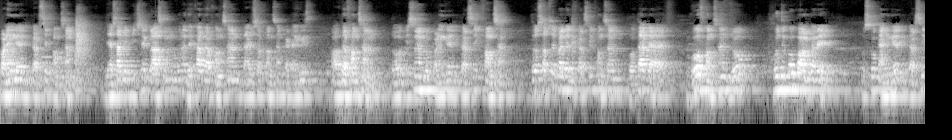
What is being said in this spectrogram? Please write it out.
पढ़ेंगे रिकर्सिव फ़ंक्शन जैसा भी पिछले क्लास में हम लोगों ने देखा था function types of function categories of the function तो इसमें हम लोग पढ़ेंगे रिकर्सिव फ़ंक्शन तो सबसे पहले रिकर्सिव फ़ंक्शन होता क्या है? वो फ़ंक्शन जो खुद को कॉल करे, उसको कहेंगे recursive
